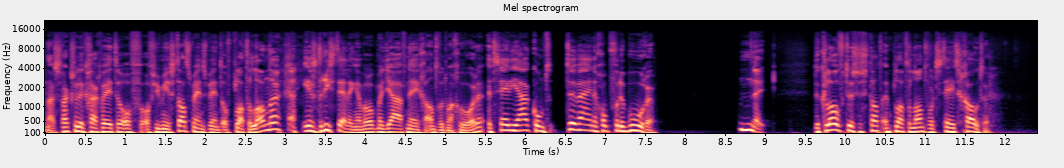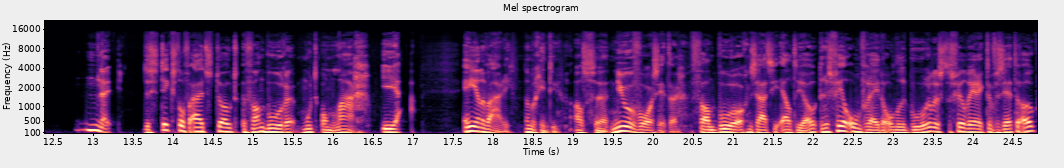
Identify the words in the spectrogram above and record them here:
nou, straks wil ik graag weten of, of je meer stadsmens bent of plattelander. Eerst drie stellingen waarop met ja of nee geantwoord mag worden. Het CDA komt te weinig op voor de boeren. Nee. De kloof tussen stad en platteland wordt steeds groter. Nee. De stikstofuitstoot van boeren moet omlaag. Ja. 1 januari, dan begint u als uh, nieuwe voorzitter van boerenorganisatie LTO. Er is veel onvrede onder de boeren, dus er is veel werk te verzetten ook.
